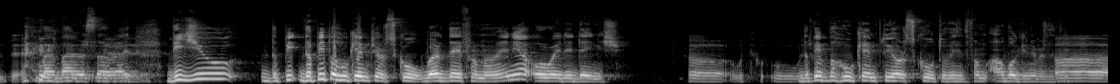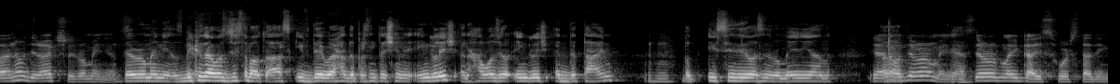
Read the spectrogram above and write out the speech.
SB by, by yourself, Yeah, right? yeah. Did you the pe- the people who came to your school were they from Romania or were they Danish? uh, with, who- the people who came to your school to visit from Aalborg University. uh, no they're actually Romanians They're Romanians. Because I was just about to ask if they were had the presentation in English and how was your English at the time. But if- since it was in Romanian, Mm-hmm. Yeah no uh, they're Romanians yeah. they're like guys who are studying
